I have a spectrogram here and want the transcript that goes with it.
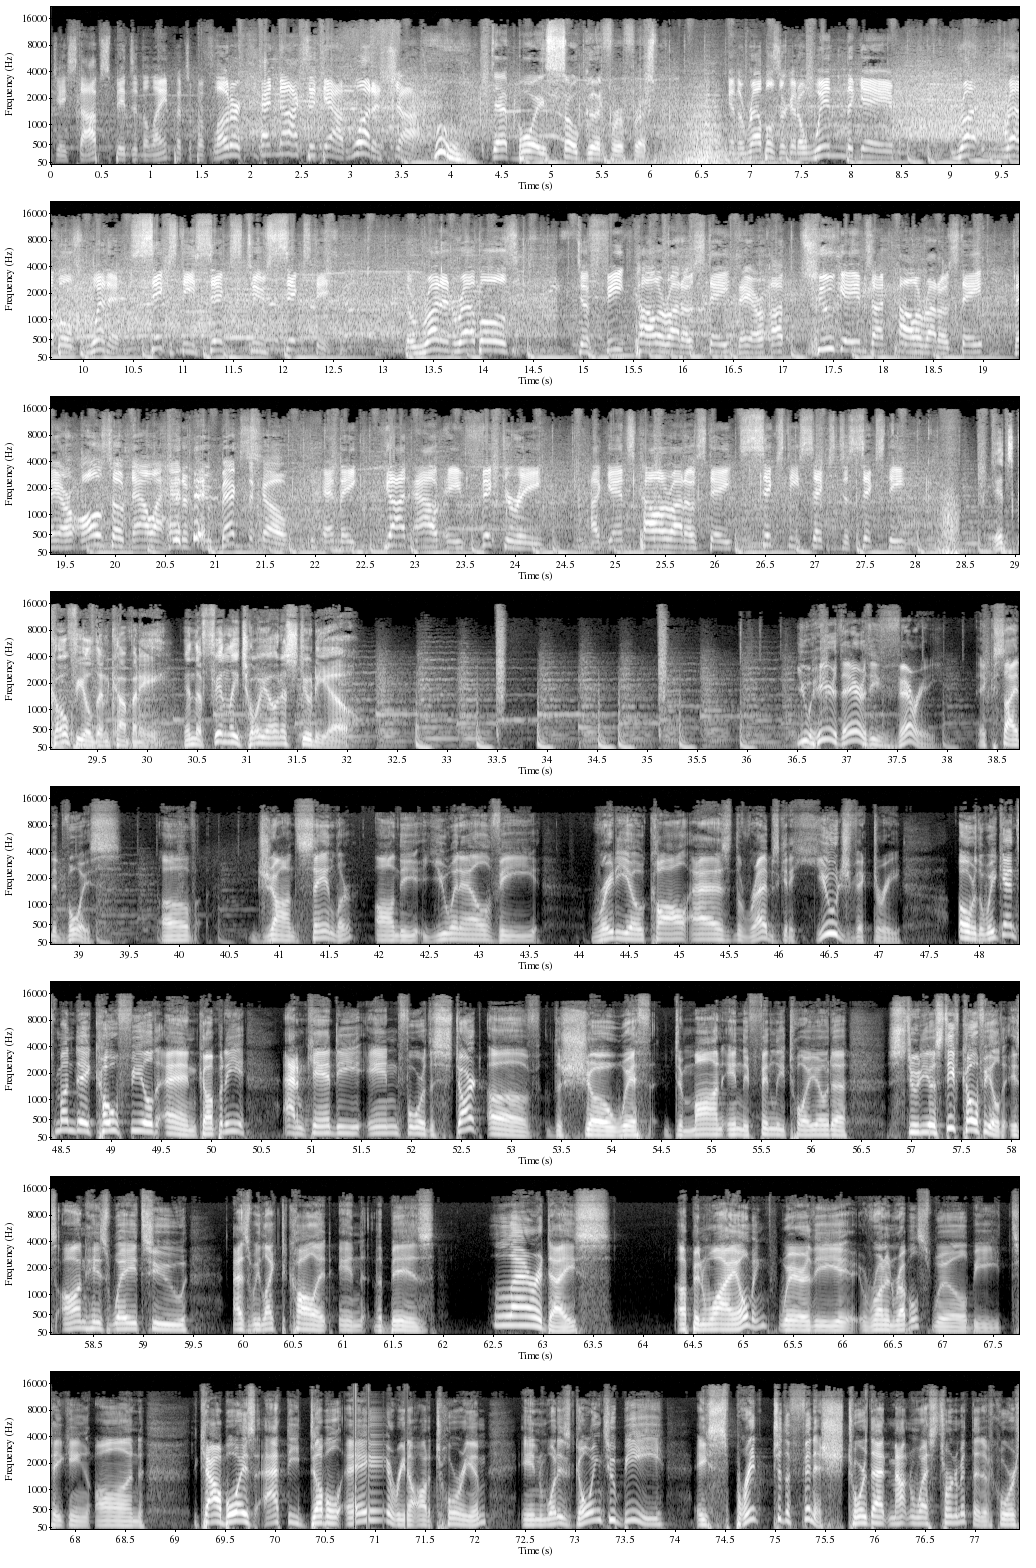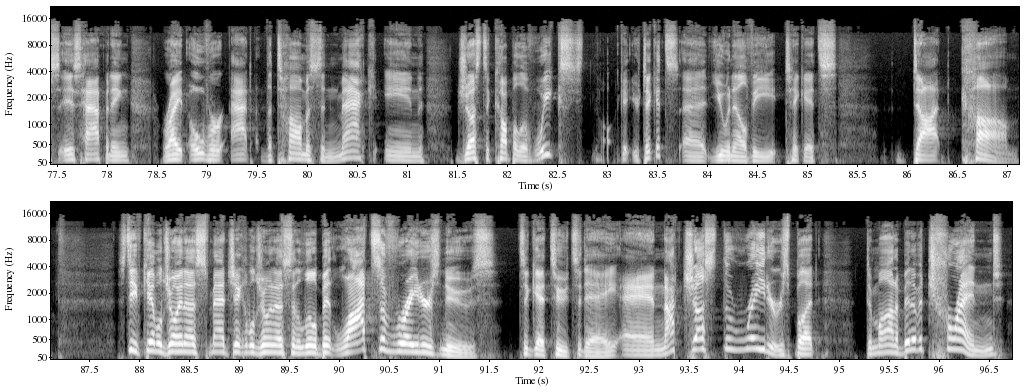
TJ stops, spins in the lane, puts up a floater, and knocks it down. What a shot! That boy is so good for a freshman. And the Rebels are going to win the game. Running Rebels win it 66 to 60. The Running Rebels defeat Colorado State. They are up two games on Colorado State. They are also now ahead of New Mexico, and they got out a victory against Colorado State 66 to 60. It's Cofield and Company in the Findlay Toyota studio. You hear there the very excited voice of Jon Sandler on the UNLV radio call as the Rebs get a huge victory over the weekend. Monday, Cofield and Company. Adam Candee in for the start of the show with Damon in the Findlay Toyota studio. Steve Cofield is on his way to, as we like to call it in the biz, Laradice up in Wyoming, where the Running Rebels will be taking on the Cowboys at the Double A Arena Auditorium in what is going to be a sprint to the finish toward that Mountain West tournament that, of course, is happening right over at the Thomas and Mack in just a couple of weeks. Get your tickets at unlvtickets.com. Steve Kim will join us. Matt Jacob will join us in a little bit. Lots of Raiders news to get to today, and not just the Raiders, but Damon, a bit of a trend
